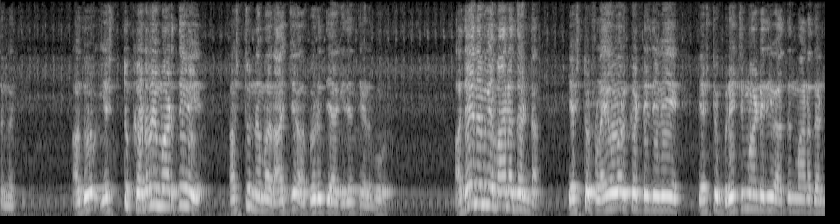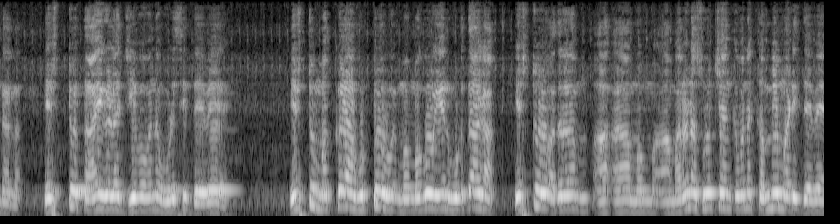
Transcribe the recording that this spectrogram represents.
ಸಂಗತಿ. ಅದು ಎಷ್ಟು ಕಡಿಮೆ ಮಾಡ್ತೀವಿ ಅಷ್ಟು ನಮ್ಮ ರಾಜ್ಯ ಅಭಿವೃದ್ಧಿ ಆಗಿದೆ ಅಂತ ಹೇಳ್ಬೋದು. ಅದೇ ನಮಗೆ ಮಾನದಂಡ. ಎಷ್ಟು ಫ್ಲೈಓವರ್ ಕಟ್ಟಿದೀವಿ ಎಷ್ಟು ಬ್ರಿಡ್ಜ್ ಮಾಡಿದೀವಿ ಅದನ್ನ ಮಾನದಂಡ ಅಲ್ಲ. ಎಷ್ಟು ತಾಯಿಗಳ ಜೀವವನ್ನು ಉಳಿಸಿದ್ದೇವೆ. ಎಷ್ಟು ಮಕ್ಕಳ ಹುಟ್ಟು ಮಗು ಏನು ಹುಟ್ಟಿದಾಗ ಎಷ್ಟು ಅದರ ಮರಣ ಸೂಚ್ಯಾಂಕವನ್ನ ಕಮ್ಮಿ ಮಾಡಿದ್ದೇವೆ.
